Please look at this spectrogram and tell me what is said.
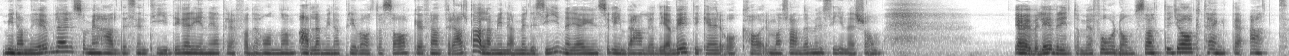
mina möbler som jag hade sedan tidigare innan jag träffade honom, alla mina privata saker, framförallt alla mina mediciner. Jag är ju insulinbehandlad diabetiker och har en massa andra mediciner som jag överlever inte om jag får dem. Så att jag tänkte att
